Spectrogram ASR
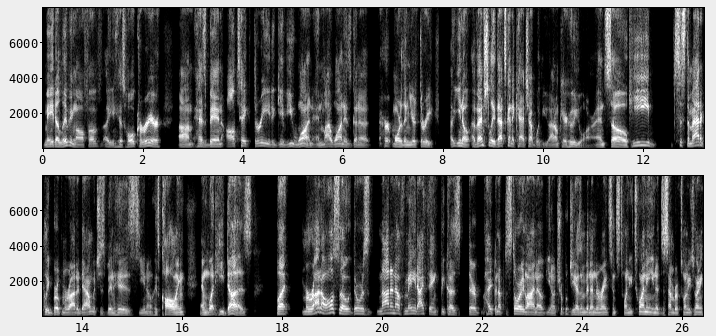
made a living off of uh, his whole career um, has been I'll take three to give you one, and my one is going to hurt more than your three. Uh, you know, eventually that's going to catch up with you. I don't care who you are. And so he systematically broke Murata down, which has been his, you know, his calling and what he does. But Murata also, there was not enough made, I think, because they're hyping up the storyline of, you know, Triple G hasn't been in the ring since 2020, you know, December of 2020.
